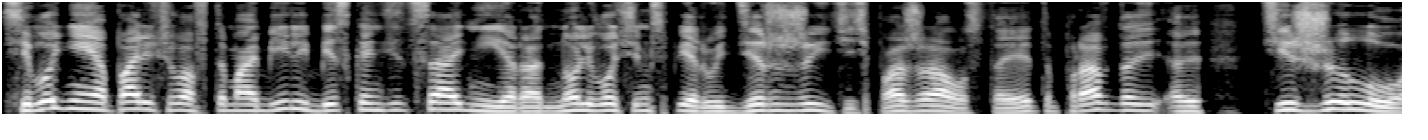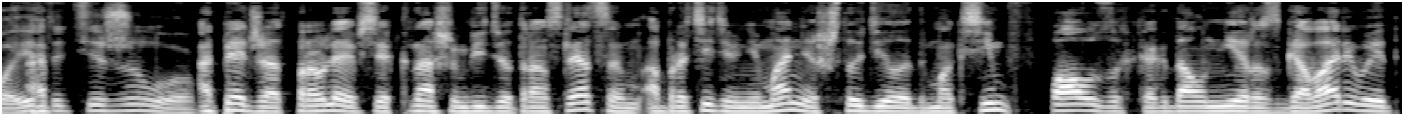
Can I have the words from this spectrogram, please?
Сегодня я парюсь в автомобиле без кондиционера. 081. Держитесь, пожалуйста. Это правда э, тяжело. Это тяжело. Опять же, отправляю всех к нашим видеотрансляциям. Обратите внимание, что делает Максим в паузах, когда он не разговаривает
